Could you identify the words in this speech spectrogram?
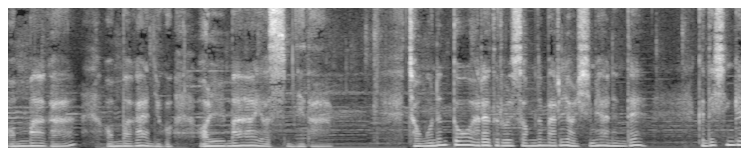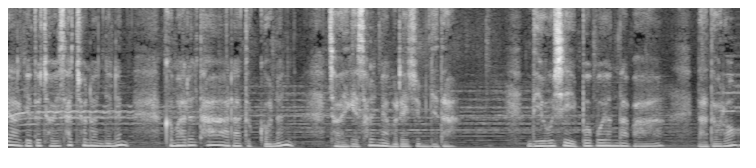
엄마가 엄마가 아니고 얼마였습니다. 정우는 또 알아들을 수 없는 말을 열심히 하는데 근데 신기하게도 저희 사촌 언니는 그 말을 다 알아듣고는 저에게 설명을 해줍니다. 네 옷이 이뻐 보였나 봐. 나더러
